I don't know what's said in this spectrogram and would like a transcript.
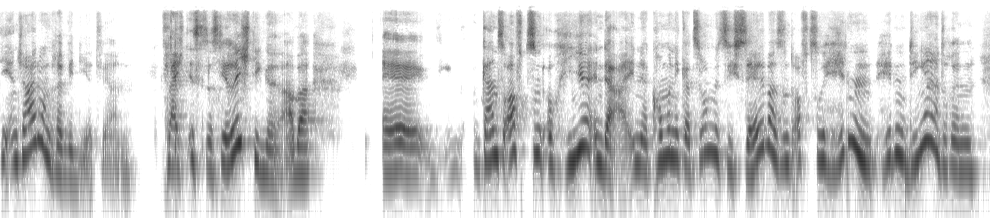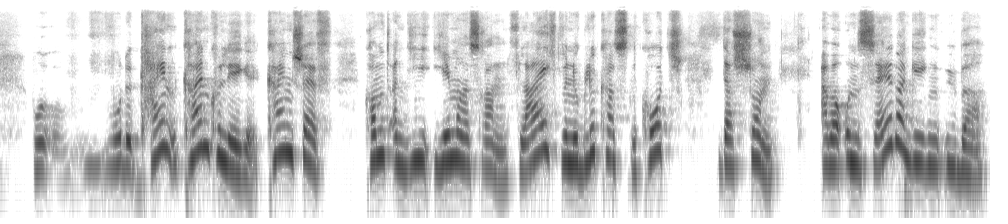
die Entscheidung revidiert werden. Vielleicht ist das die richtige, aber äh, ganz oft sind auch hier in der, in der Kommunikation mit sich selber sind oft so hidden, hidden Dinger drin, wo, wo kein, kein Kollege, kein Chef kommt an die jemals ran. Vielleicht, wenn du Glück hast, ein Coach, das schon. Aber uns selber gegenüber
